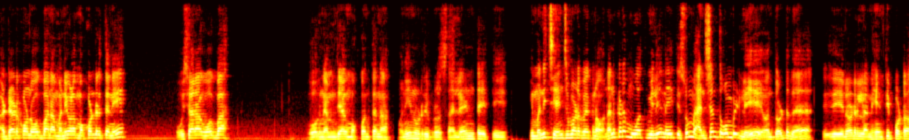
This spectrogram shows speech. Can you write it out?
ಅಡ್ಡಾಡ್ಕೊಂಡು ಹೋಗ್ಬಾ, ನಾ ಮನೆಯೊಳಗೆ ಮಕ್ಕೊಂಡಿರ್ತೀನಿ. ಹುಷಾರಾಗಿ ಹೋಗ್ಬಾ. ಹೋಗಿ ನೆಮ್ಮದಿಯಾಗಿ ಮಕ್ಕೊಂತನ. ಮನಿ ನೋಡ್ರಿ ಬ್ರೋ ಸೈಲೆಂಟ್ ಐತಿ. ಈ ಮನಿ ಚೇಂಜ್ ಮಾಡ್ಬೇಕು ನಾವು. ನನ್ನ ಕಡೆ ಮೂವತ್ತು ಮಿಲಿಯನ್ ಐತಿ. ಸುಮ್ ಮ್ಯಾನ್ಷನ್ ತಗೊಂಡ್ಬಿಡ್ಲಿ ಒಂದ್ ದೊಡ್ಡದ. ನೋಡ್ರಿ ನನ್ನ ಹೆಂತಿ ಫೋಟೋ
